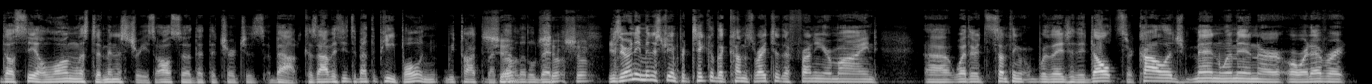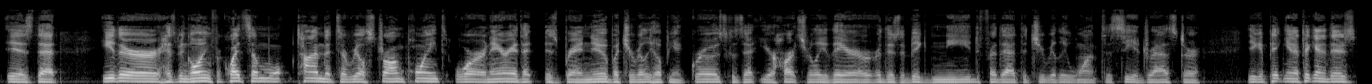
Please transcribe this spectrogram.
They'll see a long list of ministries also that the church is about. Because obviously it's about the people, and we talked about Sure, that a little bit. sure, sure. Is there any ministry in particular that comes right to the front of your mind, uh, whether it's something related to the adults or college, men, women, or, or whatever it is that either has been going for quite some time that's a real strong point or an area that is brand new, but you're really hoping it grows because that your heart's really there or there's a big need for that that you really want to see addressed or you can pick, you know, pick any, there's,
